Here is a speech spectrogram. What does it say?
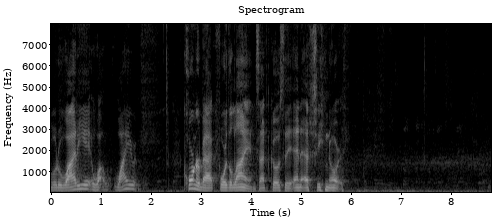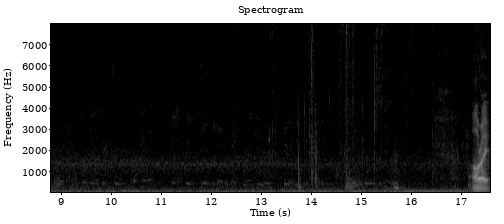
Uruwarie, why, why cornerback for the Lions? That goes to the NFC North. All right.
